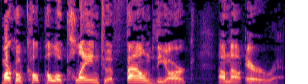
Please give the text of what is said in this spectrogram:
Marco Polo claimed to have found the ark on Mount Ararat,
